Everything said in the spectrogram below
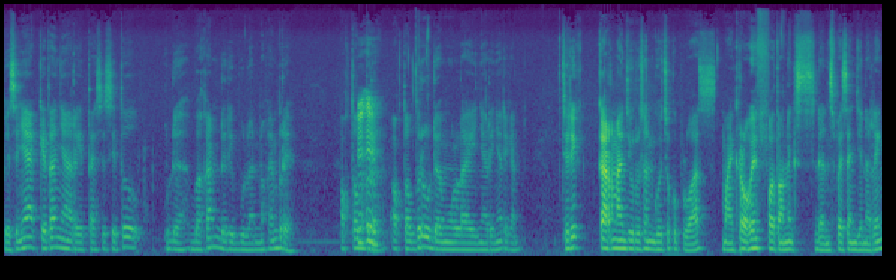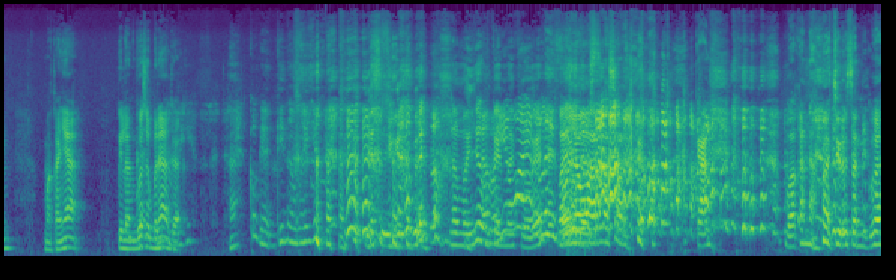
Biasanya kita nyari tesis itu udah bahkan dari bulan November ya. Oktober. Oktober udah mulai nyari-nyari kan. Jadi karena jurusan gue cukup luas, microwave, photonics dan space engineering, makanya pilihan gue sebenarnya agak Namanya. Hah? Kok ganti namanya? Ya seingat gue namanya bukan namanya microwave. wireless. Oh ya wireless kan bahkan nama jurusan gue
